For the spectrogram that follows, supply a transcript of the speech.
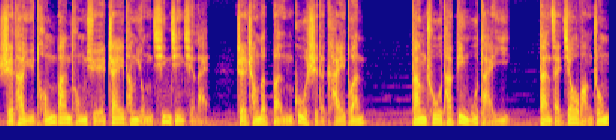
使他与同班同学斋藤勇亲近起来，这成了本故事的开端。当初他并无歹意，但在交往中，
